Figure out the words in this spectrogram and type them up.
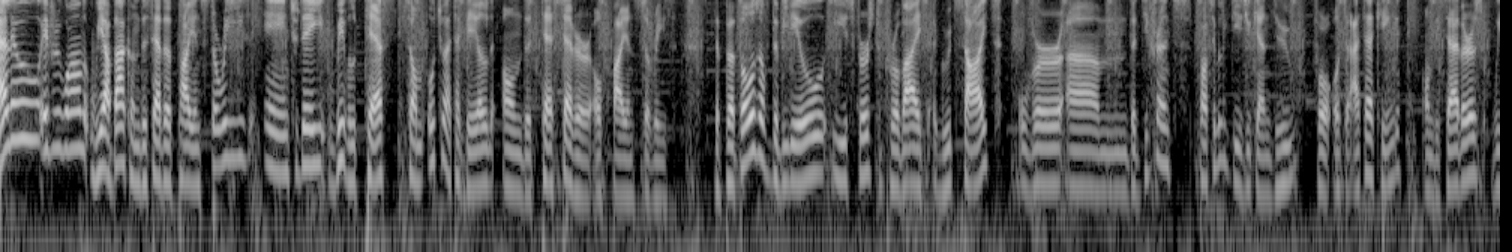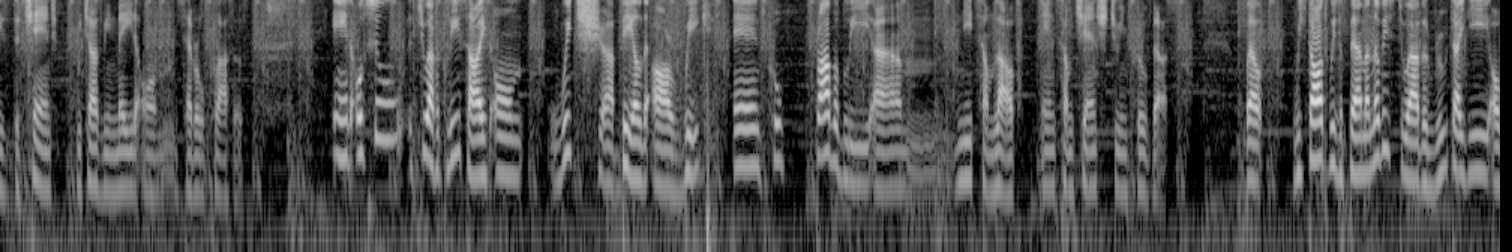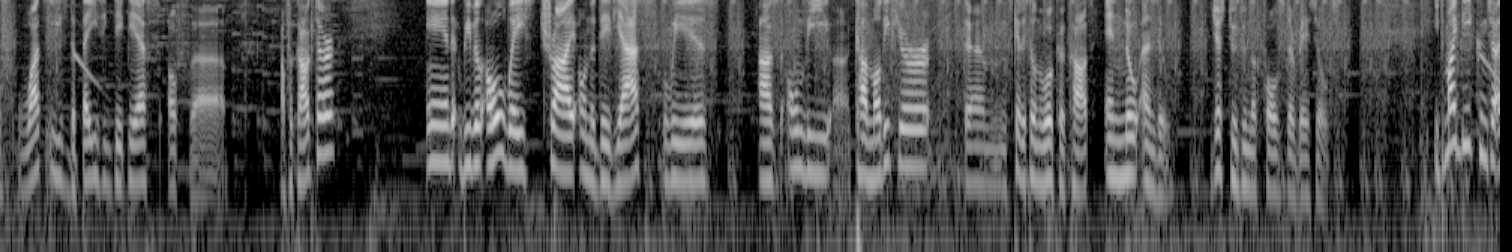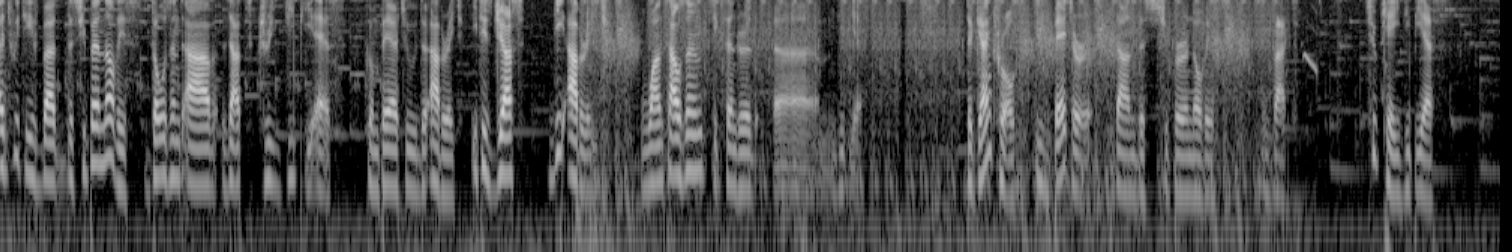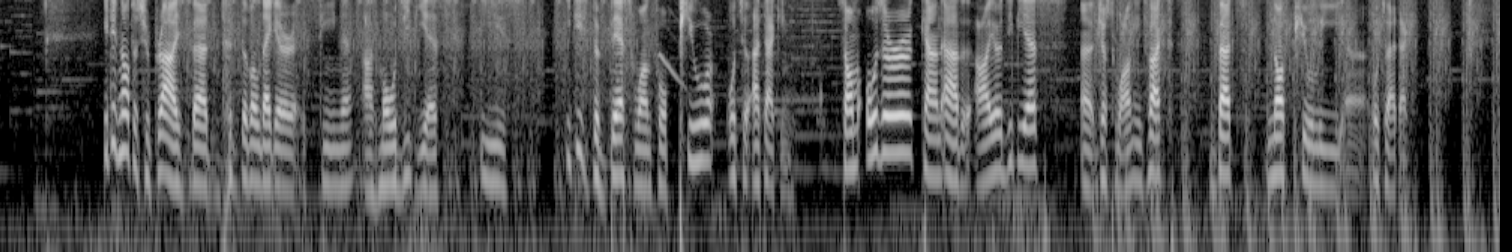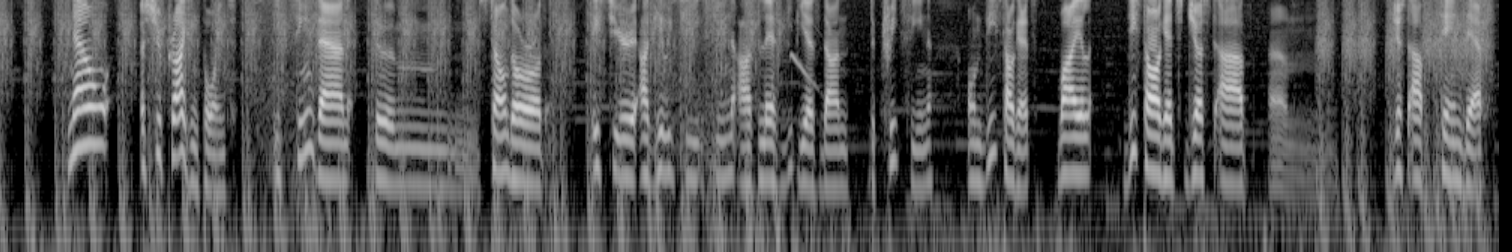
Hello everyone, we are back on the server Payon Stories and today we will test some auto attack build on the test server of Payon Stories. The purpose of the video is first to provide a good sight over um, the different possibilities you can do for auto attacking on the servers with the change which has been made on several classes and also to have a clear sight on which uh, build are weak and could probably um, need some love and some change to improve those. Well, we start with a perma novice to have a root idea of what is the basic DPS of, uh, of a character and we will always try on the Deviace with as only uh, card modifier the um, skeleton Worker cards and no endow, just to do not false the result. It might be counterintuitive, but the Super Novice doesn't have that great DPS compared to the average. It is just the average, 1600 um, DPS. The Gank Rogue is better than the Super Novice, in fact. 2k DPS it is not a surprise that the Double Dagger seen as more DPS is it is the best one for pure auto attacking. Some other can add higher DPS, uh, just one in fact, but not purely uh, auto attack. Now, a surprising point. It seems that the um, standard Aesir agility scene has less DPS than the crit scene on these targets, while these targets just have um, just have 10 death.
